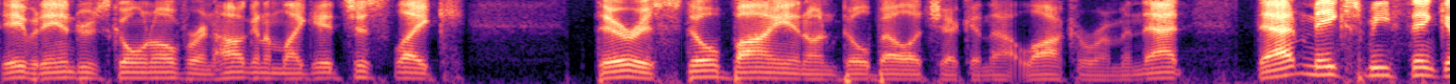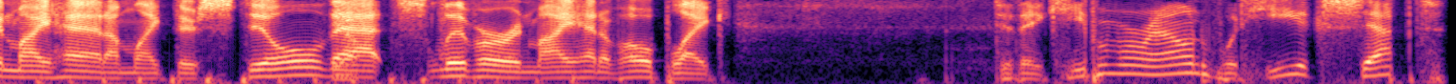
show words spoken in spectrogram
David Andrews going over and hugging him, like it's just like there is still buy-in on Bill Belichick in that locker room, and that that makes me think in my head. I'm like, there's still that sliver in my head of hope, like. Do they keep him around? Would he accept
